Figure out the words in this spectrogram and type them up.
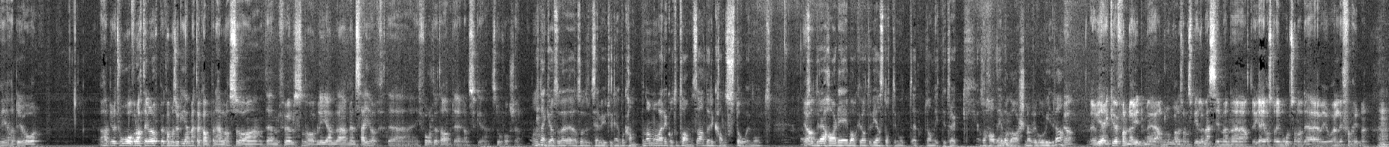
Vi hadde jo hadde jo to overnattinger oppe. Kom oss jo ikke hjem etter kampen heller. Så den følelsen av å bli igjen der med en seier det er, i forhold til tap, det er ganske stor forskjell. Og så tenker jeg altså, altså Selve utviklingen på kampen om må være godt å ta med seg. At dere kan stå imot. Ja. Så dere har det i bakhuet at vi har stått imot et vanvittig trøkk. Altså Ha det i bagasjen når dere går videre. Ja. Vi er ikke fornøyd med andre omgang sånn spillemessig, men eh, at vi greier å stå imot sånn, det er vi jo veldig fornøyd med.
